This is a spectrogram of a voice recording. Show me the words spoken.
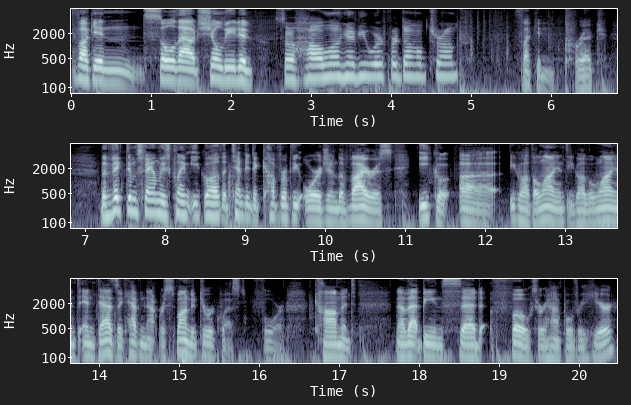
fucking sold out shouldered. So how long have you worked for Donald Trump? Fucking prick. The victims' families claim EcoHealth attempted to cover up the origin of the virus. Eco, uh, EcoHealth Alliance, EcoHealth Alliance, and Daszak have not responded to requests for comment. Now, that being said, folks, we're to hop over here,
